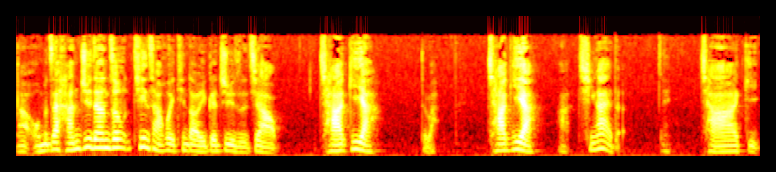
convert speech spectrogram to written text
啊。我们在韩剧当中经常会听到一个句子叫查기呀，对吧？查기呀啊，亲爱的，查기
